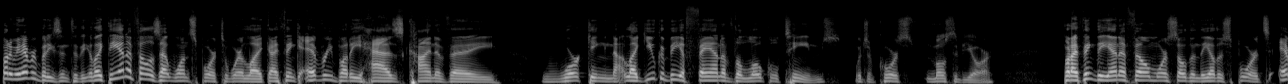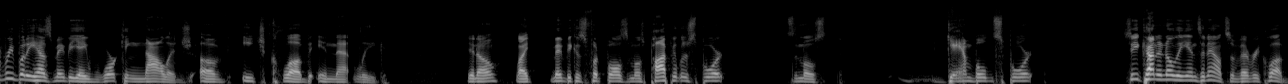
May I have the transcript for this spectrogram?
But I mean, everybody's into the like the NFL is that one sport to where like I think everybody has kind of a working like you could be a fan of the local teams, which of course most of you are. But I think the NFL, more so than the other sports, everybody has maybe a working knowledge of each club in that league. You know, like maybe because football is the most popular sport, it's the most gambled sport. So you kind of know the ins and outs of every club.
